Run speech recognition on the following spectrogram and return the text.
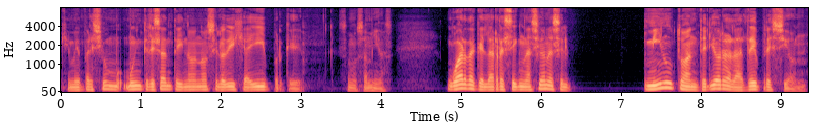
que me pareció muy interesante y no, no se lo dije ahí porque somos amigos. Guarda que la resignación es el minuto anterior a la depresión.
